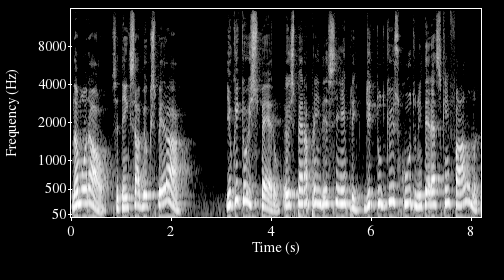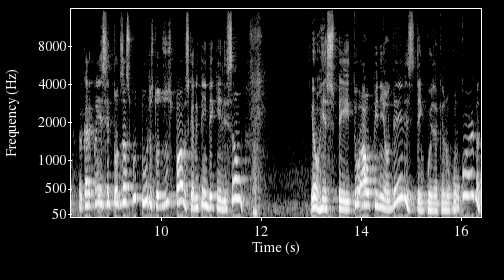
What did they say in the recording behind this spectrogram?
na moral, você tem que saber o que esperar. E o que, que eu espero? Eu espero aprender sempre, de tudo que eu escuto, não interessa quem fala, mano. Eu quero conhecer todas as culturas, todos os povos, quero entender quem eles são. Eu respeito a opinião deles, tem coisa que eu não concordo.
